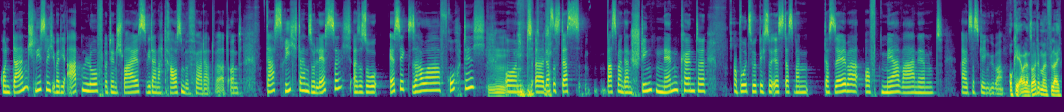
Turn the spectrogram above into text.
und dann schließlich über die Atemluft und den Schweiß wieder nach draußen befördert wird. Und das riecht dann so lässig, also so essigsauer, fruchtig. Mm. Und äh, das ist das, was man dann stinken nennen könnte, obwohl es wirklich so ist, dass man das selber oft mehr wahrnimmt als das Gegenüber. Okay, aber dann sollte man vielleicht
